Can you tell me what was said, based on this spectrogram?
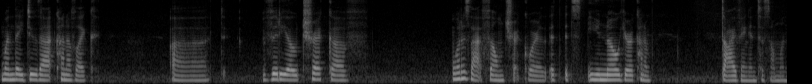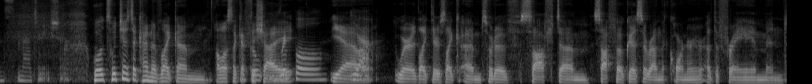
when they do that kind of like uh, video trick of what is that film trick where it, it's you know you're kind of diving into someone's imagination. Well, it switches to kind of like um almost like, a The fisheye ripple. Yeah. Yeah. Where like there's like um sort of soft um soft focus around the corner of the frame and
